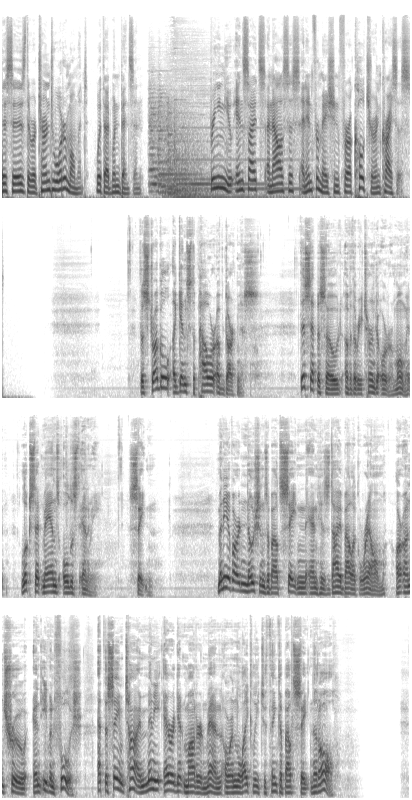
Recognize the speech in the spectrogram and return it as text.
This is the Return to Order Moment with Edwin Benson, bringing you insights, analysis, and information for a culture in crisis. The struggle against the power of darkness. This episode of the Return to Order Moment looks at man's oldest enemy, Satan. Many of our notions about Satan and his diabolic realm are untrue and even foolish. At the same time, many arrogant modern men are unlikely to think about Satan at all.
